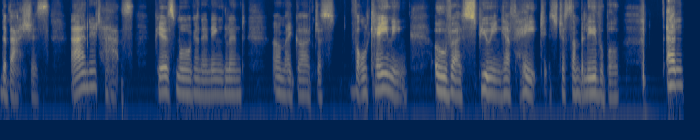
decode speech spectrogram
the bashes, and it has. Piers Morgan in England, oh my God, just volcaning over spewing of hate. It's just unbelievable. And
